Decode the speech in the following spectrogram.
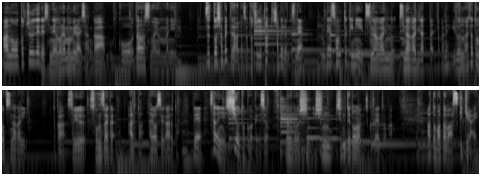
あの途中でですね森山未来さんがこうダンスの合間にずっと喋ってなかったんですよ。途中でパッと喋るんですね。でその時につながりのつながりだったりとかねいろんな人とのつながりとかそういう存在があると多様性があると。でさらに死を解くわけですよ死死ぬってどうなんですかね？とか。あとまたは好き嫌い。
